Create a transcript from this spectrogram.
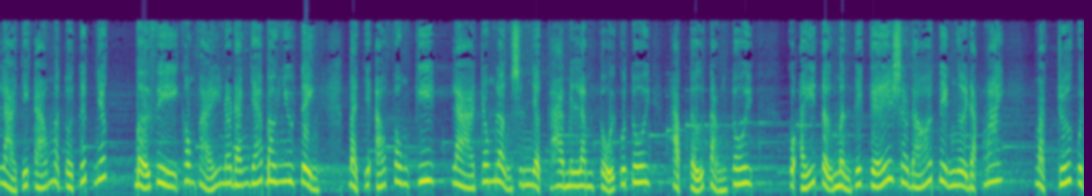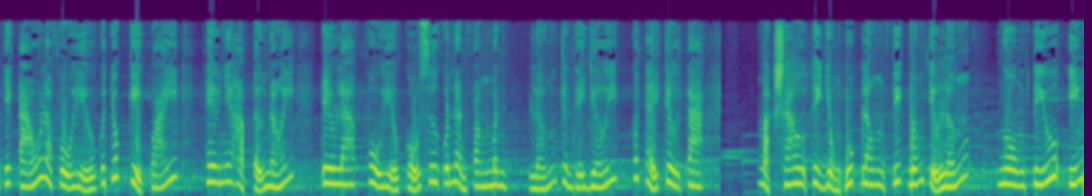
là chiếc áo mà tôi thích nhất, bởi vì không phải nó đáng giá bao nhiêu tiền, mà chiếc áo phông kia là trong lần sinh nhật 25 tuổi của tôi, Hạp Tử tặng tôi. Cô ấy tự mình thiết kế sau đó tìm người đặt may. Mặt trước của chiếc áo là phù hiệu có chút kỳ quái, theo như Hạp Tử nói, đều là phù hiệu cổ xưa của nền văn minh lớn trên thế giới, có thể trừ tà. Mặt sau thì dùng bút lông viết bốn chữ lớn, ngôn tiếu yến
